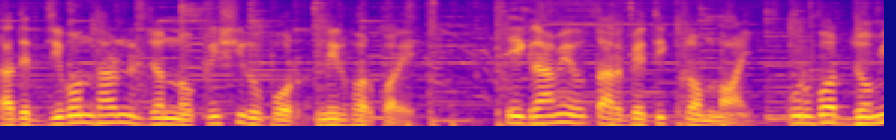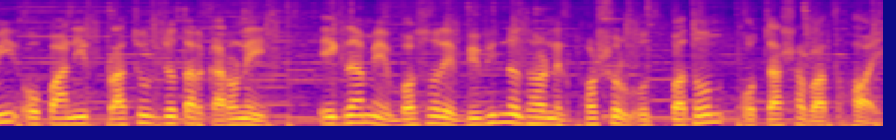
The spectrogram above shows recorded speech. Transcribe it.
তাদের জীবন ধারণের জন্য কৃষির উপর নির্ভর করে। এই গ্রামেও তার ব্যতিক্রম নয়। উর্বর জমি ও পানির প্রাচুর্যতার কারণে এই গ্রামে বছরে বিভিন্ন ধরনের ফসল উৎপাদন ও চাষাবাদ হয়।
